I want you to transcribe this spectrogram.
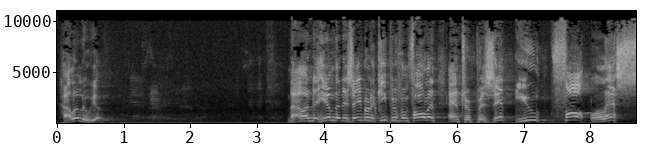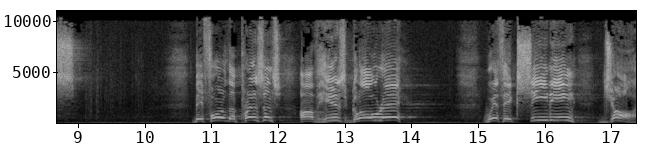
Hallelujah. Now, unto him that is able to keep you from falling and to present you faultless before the presence of his glory with exceeding joy.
